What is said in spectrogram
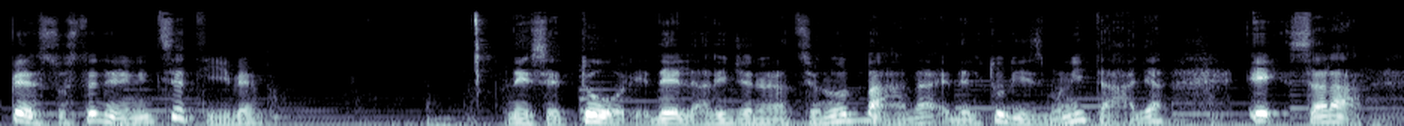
per sostenere iniziative nei settori della rigenerazione urbana e del turismo in Italia e sarà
